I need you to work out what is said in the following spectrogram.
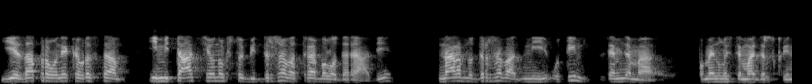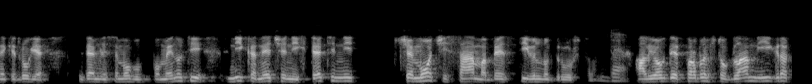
je zapravo neka vrsta imitacije onog što bi država trebalo da radi. Naravno, država ni u tim zemljama, pomenuli ste Mađarsku i neke druge zemlje se mogu pomenuti, nikad neće ni hteti, ni će moći sama bez civilnog društva. Da. Ali ovde je problem što glavni igrač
